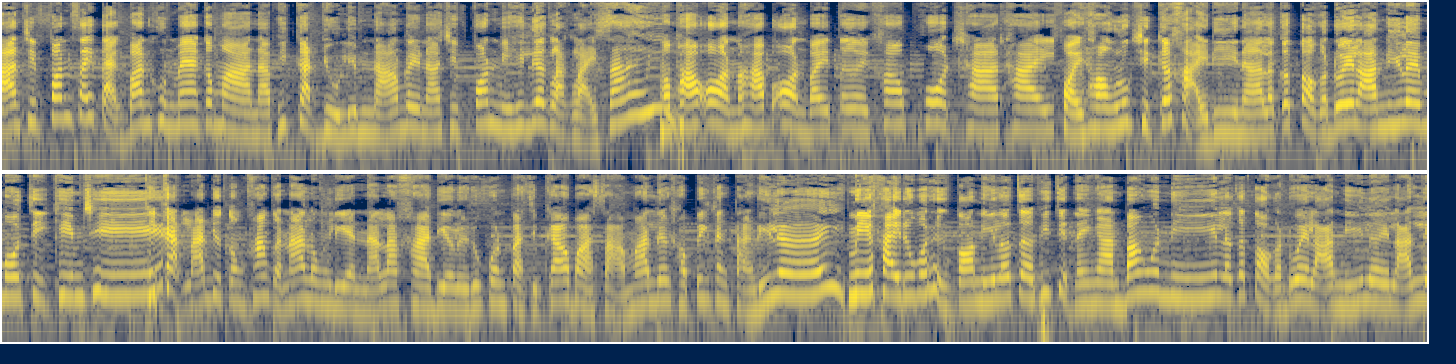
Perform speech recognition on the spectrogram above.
ร้านชิฟฟ่อนไส้แตกบ้านคุณแม่ก็มานะ พิกัดอยู่ริมน้ำเลยนะชิฟฟ่อนมีให้เลือกหลากหลายไส้มะพร้าวอ่อนมะพร้าวอ่อนใบเตยข้าวโพดชาไทยฝอยทองลูกชิดก็ขายดีนะ แล้วก็ต่อกันด้วยร้านนี้เลยโมจิครีมชีสพิกัดร้านอยู่ตรงข้ามกับหน้าโรงเรียนนะ ราคาเดียวเลยทุกคน 89 บาท สามารถเลือกท็อปปิ้งต่างๆได้เลย มีใครดูมาถึงตอนนี้แล้วเจอพี่จิตในงานบ้างวันนี้ แล้วก็ต่อกันด้วยร้านนี้เลยร้านเล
